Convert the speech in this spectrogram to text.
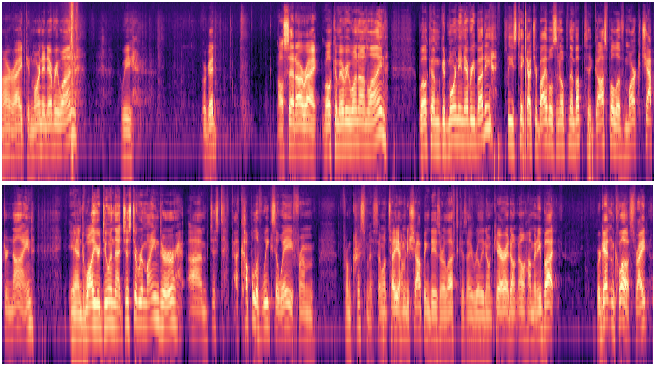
All right. Good morning, everyone. We we're good. All set. All right. Welcome everyone online. Welcome. Good morning, everybody. Please take out your Bibles and open them up to Gospel of Mark, chapter nine. And while you're doing that, just a reminder: um, just a couple of weeks away from from Christmas. I won't tell you how many shopping days are left because I really don't care. I don't know how many, but we're getting close, right?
